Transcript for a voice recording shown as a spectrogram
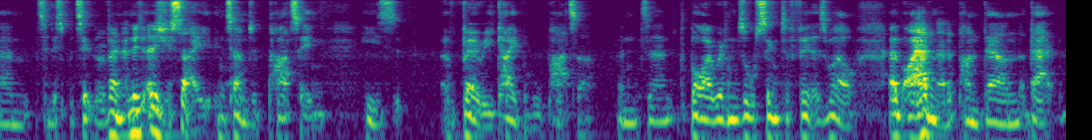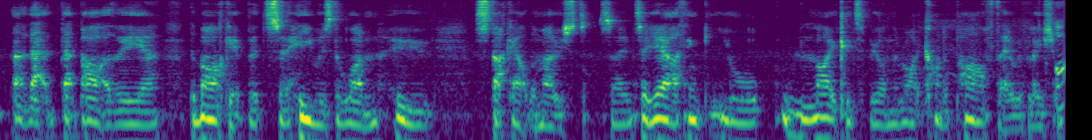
um, to this particular event. And as you say, in terms of putting, he's a very capable putter, and um, the biorhythms all seem to fit as well. Um, I hadn't had a punt down that uh, that that part of the uh, the market, but uh, he was the one who stuck out the most. So so yeah, I think you're likely to be on the right kind of path there with Leishman.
